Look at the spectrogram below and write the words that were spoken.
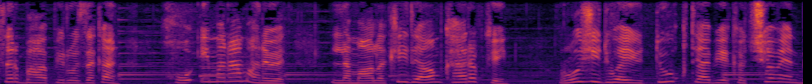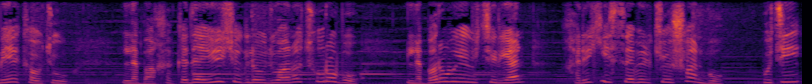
سەر بەها پیرۆزەکان، خۆ ئێمە نامانەوێت لە ماڵەکەیدا ئەم کارە بکەین. ڕۆژی دوایی دوو قوتابیەکە چاویان بەیەکەوت و لە باخەکەدا یەکێک لەو دوانە توڕە بوو لەبەرئەوەی ئەوی تریان خەریکی سەبیل کێشان بوو وتی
